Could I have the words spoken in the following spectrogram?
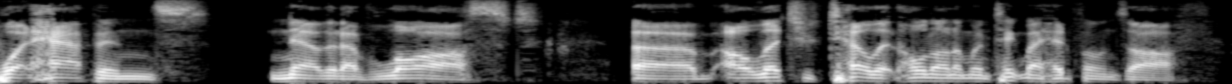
what happens now that I've lost. Um, I'll let you tell it. Hold on, I'm going to take my headphones off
